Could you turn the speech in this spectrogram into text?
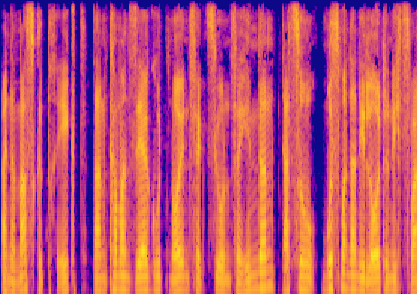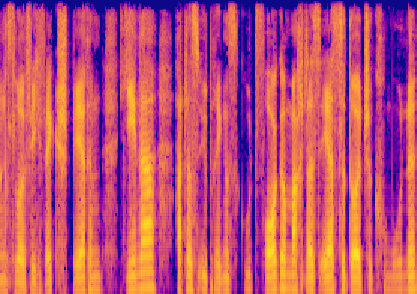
eine Maske trägt, dann kann man sehr gut Neuinfektionen verhindern. Dazu muss man dann die Leute nicht zwangsläufig wegsperren. Jena hat das übrigens gut vorgemacht als erste deutsche Kommune,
